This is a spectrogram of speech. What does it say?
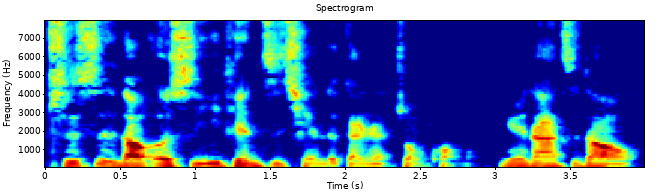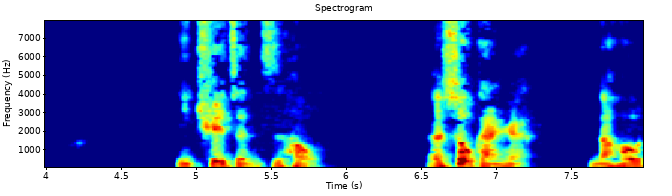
十四到二十一天之前的感染状况。因为大家知道，你确诊之后，呃，受感染，然后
